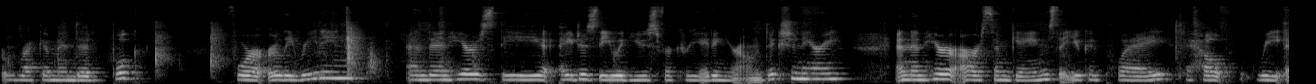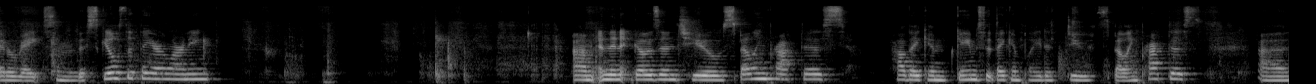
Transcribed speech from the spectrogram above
recommended book for early reading. And then here's the pages that you would use for creating your own dictionary. And then here are some games that you could play to help reiterate some of the skills that they are learning. Um, and then it goes into spelling practice, how they can, games that they can play to do spelling practice, uh,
